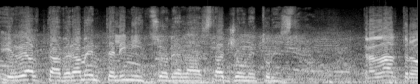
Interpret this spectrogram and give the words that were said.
in realtà veramente l'inizio della stagione turistica. Tra l'altro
